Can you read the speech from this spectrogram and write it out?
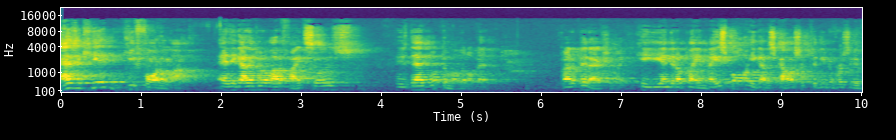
As a kid, he fought a lot, and he got into a lot of fights, so his, his dad whooped him a little bit. Quite a bit, actually. He ended up playing baseball. He got a scholarship to the University of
